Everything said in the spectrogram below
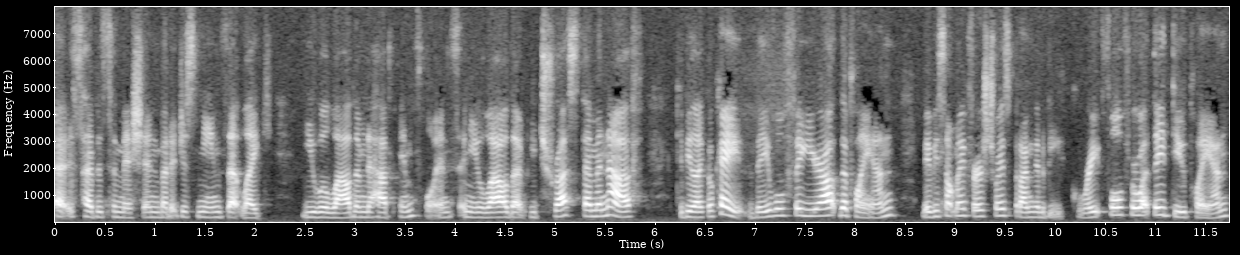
it's type of submission but it just means that like you allow them to have influence and you allow them you trust them enough to be like okay they will figure out the plan maybe it's not my first choice but i'm going to be grateful for what they do plan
